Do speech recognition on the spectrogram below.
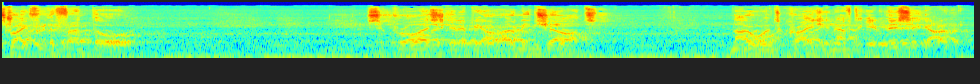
straight through the front door. Surprise is going to be our only chance. No one's crazy enough to give this a go.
